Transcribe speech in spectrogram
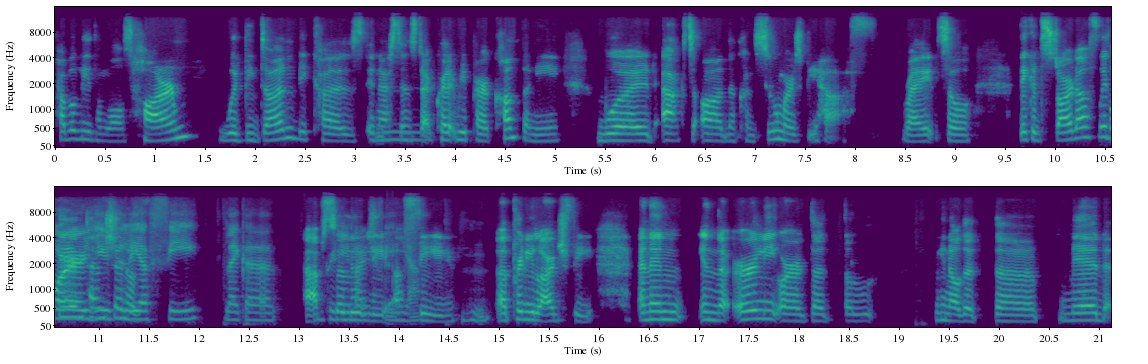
probably the most harm would be done because in mm. essence that credit repair company would act on the consumer's behalf right so they could start off with For the intention usually of, a fee like a absolutely a, fee, a yeah. fee mm-hmm. a pretty large fee and then in the early or the the you know the the mid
